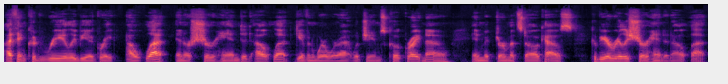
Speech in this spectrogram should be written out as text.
I think could really be a great outlet and a sure-handed outlet, given where we're at with James Cook right now in McDermott's doghouse. Could be a really sure-handed outlet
